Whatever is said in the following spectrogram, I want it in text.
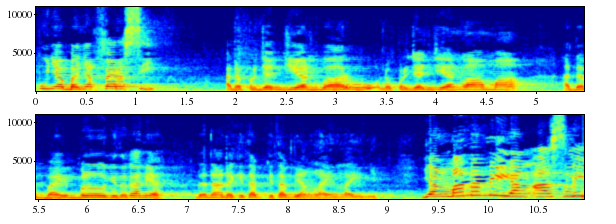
punya banyak versi. Ada perjanjian baru, ada perjanjian lama, ada Bible gitu kan ya, dan ada kitab-kitab yang lain-lainnya. Yang mana nih yang asli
